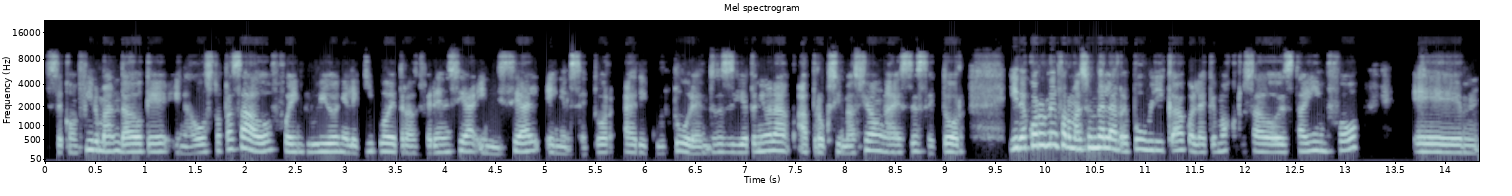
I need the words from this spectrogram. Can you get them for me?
se confirman dado que en agosto pasado fue incluido en el equipo de transferencia inicial en el sector agricultura. Entonces ya tenía una aproximación a este sector. Y de acuerdo a una información de la República con la que hemos cruzado esta info, eh,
